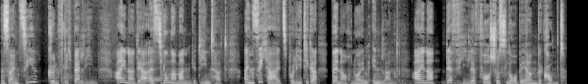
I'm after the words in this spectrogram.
Sein Ziel? Künftig Berlin. Einer, der als junger Mann gedient hat. Ein Sicherheitspolitiker, wenn auch nur im Inland. Einer, der viele Vorschusslorbeeren bekommt.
